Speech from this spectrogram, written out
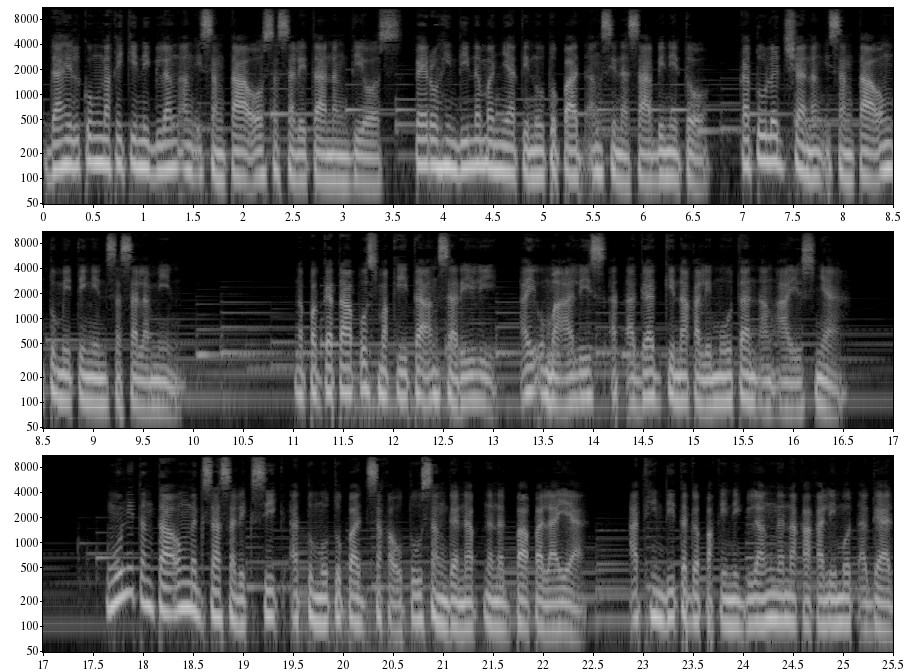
Dahil kung nakikinig lang ang isang tao sa salita ng Diyos, pero hindi naman niya tinutupad ang sinasabi nito, katulad siya ng isang taong tumitingin sa salamin. Na pagkatapos makita ang sarili, ay umaalis at agad kinakalimutan ang ayos niya. Ngunit ang taong nagsasaliksik at tumutupad sa kautusang ganap na nagpapalaya, at hindi tagapakinig lang na nakakalimot agad,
